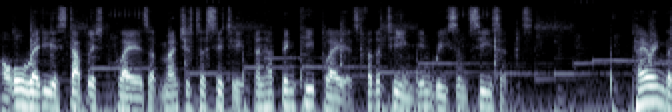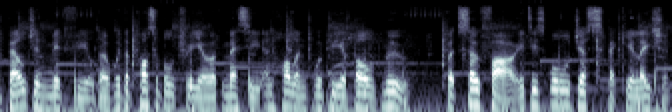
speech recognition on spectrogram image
are already established players at Manchester City and have been key players for the team in recent seasons. Pairing the Belgian midfielder with a possible trio of Messi and Haaland would be a bold move, but so far it is all just speculation.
